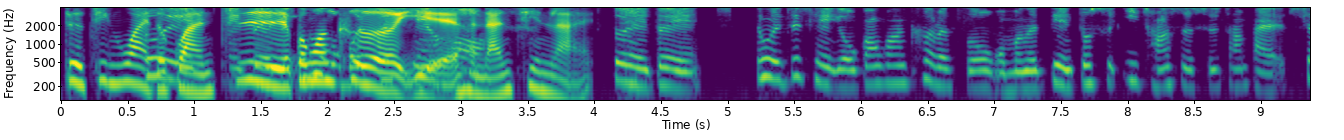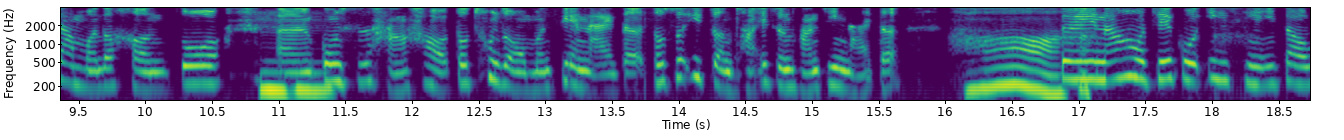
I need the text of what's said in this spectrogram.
这个境外的管制，观光客也很难进来。对对。因为之前有观光客的时候，我们的店都是一传十，十传百，厦门的很多嗯、呃、公司行号都冲着我们店来的，都是一整团一整团进来的。哦，对，然后结果疫情一到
